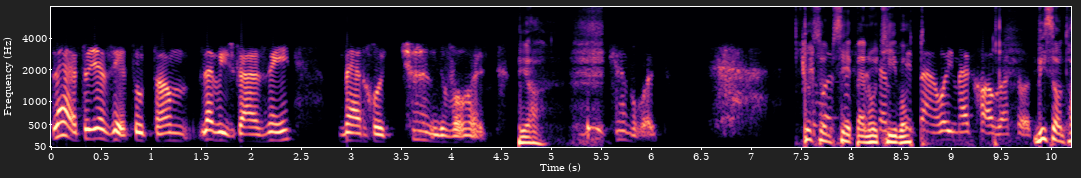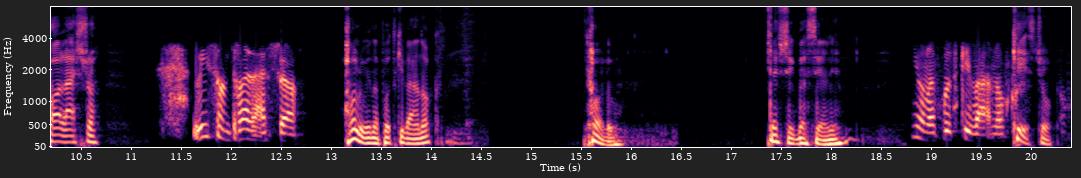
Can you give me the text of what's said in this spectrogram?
Lehet, hogy ezért tudtam levizsgázni, mert hogy csönd volt. Ja. Béke volt. Köszönöm szépen, hogy hívott. Szépen, hogy meghallgatott. Viszont hallásra. Viszont hallásra. Halló, napot kívánok. Halló. Tessék beszélni. Jó napot kívánok! Kész csok.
